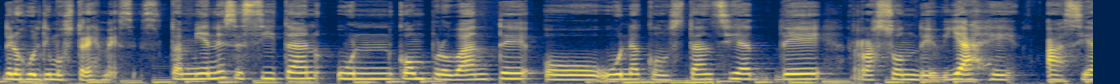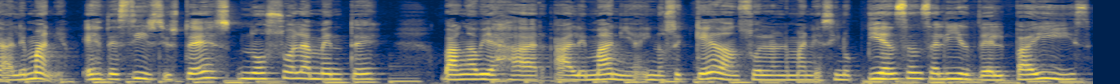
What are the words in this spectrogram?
de los últimos tres meses. También necesitan un comprobante o una constancia de razón de viaje hacia Alemania. Es decir, si ustedes no solamente van a viajar a Alemania y no se quedan solo en Alemania, sino piensan salir del país,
